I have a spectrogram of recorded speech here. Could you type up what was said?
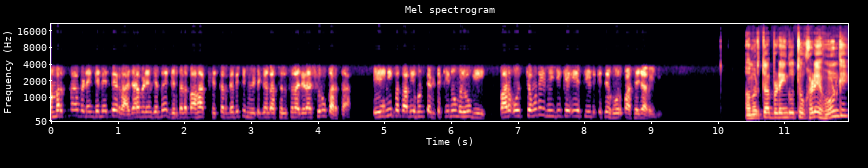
ਅਮਰਤਾ ਵੜਿੰਗ ਨੇ ਤੇ ਰਾਜਾ ਵੜਿੰਗ ਨੇ ਗਿੱਦੜਬਾਹਾ ਖੇਤਰ ਦੇ ਵਿੱਚ ਮੀਟਿੰਗਾਂ ਦਾ ਸਿਲਸਿਲਾ ਜਿਹੜਾ ਸ਼ੁਰੂ ਕਰਤਾ। ਇਹ ਨਹੀਂ ਪਤਾ ਵੀ ਹੁਣ ਟਿਕਟ ਕਿਹਨੂੰ ਮਿਲੂਗੀ ਪਰ ਉਹ ਚਾਹੁੰਦੇ ਨਹੀਂ ਜੀ ਕਿ ਇਹ ਸੀਟ ਕਿਸੇ ਹੋਰ ਪਾਸੇ ਜਾਵੇ ਜੀ। ਅਮਰਤਾ ਬੜਿੰਗ ਉੱਥੋਂ ਖੜੇ ਹੋਣਗੇ?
